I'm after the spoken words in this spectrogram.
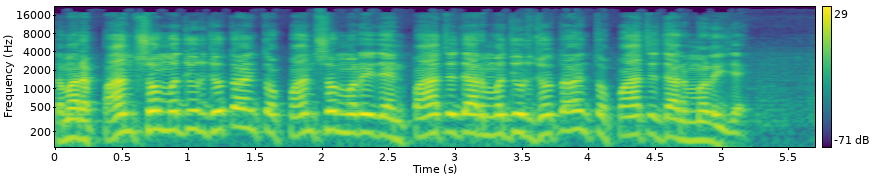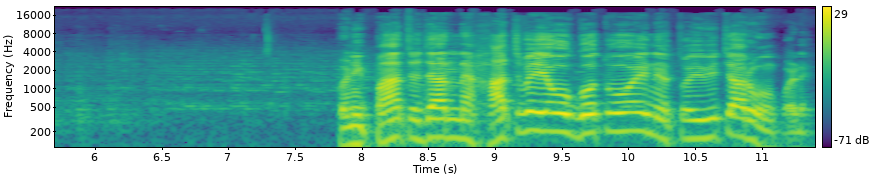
તમારે પાંચસો મજૂર જોતા હોય ને તો પાંચસો મળી જાય ને પાંચ હજાર મજૂર જોતા હોય ને તો પાંચ હજાર મળી જાય. પણ એ પાંચ હજારને હાચવે એવો ગોતવો હોય ને તો એ વિચારવું પડે.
